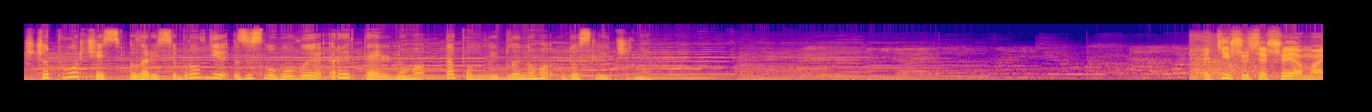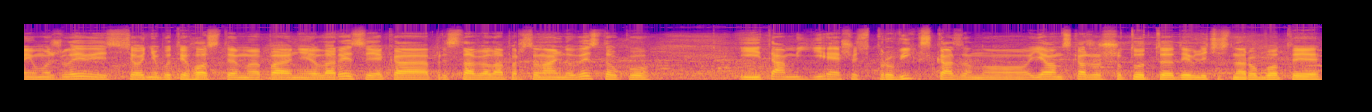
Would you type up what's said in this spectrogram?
що творчість Лариси Бровді заслуговує ретельного та поглибленого дослідження. Я тішуся, що я маю можливість сьогодні бути гостем пані Лариси, яка представила персональну виставку. І там є щось про вік сказано. Я вам скажу, що тут, дивлячись на роботи,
